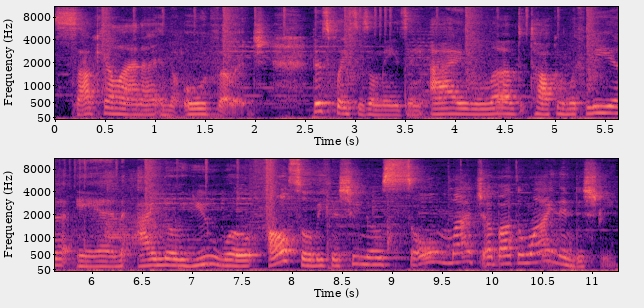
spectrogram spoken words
South Carolina, in the Old Village. This place is amazing. I loved talking with Leah, and I know you will also because she knows so much about the wine industry.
